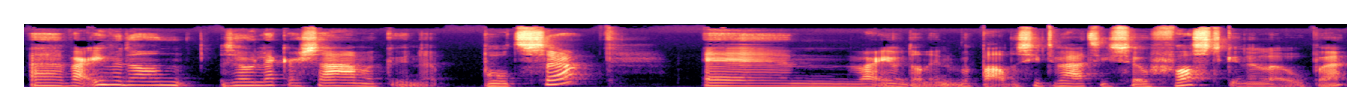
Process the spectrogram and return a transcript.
eh, waarin we dan zo lekker samen kunnen botsen. En waarin we dan in bepaalde situaties zo vast kunnen lopen.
